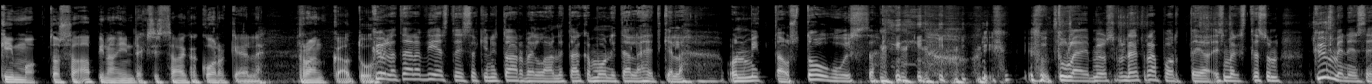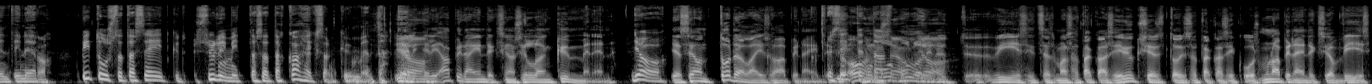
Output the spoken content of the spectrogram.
Kimmo tuossa apina-indeksissä aika korkealle rankkautuu. Kyllä täällä viesteissäkin nyt arvellaan, että aika moni tällä hetkellä on mittaustouhuissa. Tulee myös näitä raportteja. Esimerkiksi tässä on 10 sentin ero. Pituus 170, sylimitta 180. Joo. eli, eli apinaindeksi on silloin 10. Joo. Ja se on todella iso apinaindeksi. Ja sitten on taas. Mulla, oli joo. nyt ö, viisi, itse asiassa mä oon 181 ja sitten oli 186. Mun apinaindeksi on viisi.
